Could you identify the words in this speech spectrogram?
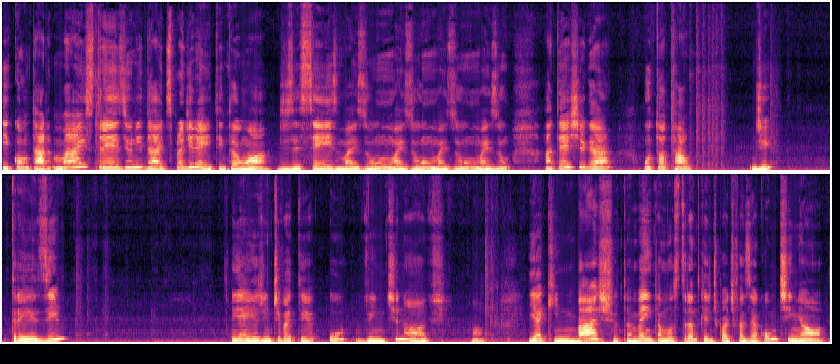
e contar mais 13 unidades para a direita. Então, ó, 16 mais 1, mais 1, mais 1, mais 1, até chegar o total de 13. E aí, a gente vai ter o 29, ó. E aqui embaixo também tá mostrando que a gente pode fazer a continha, ó.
